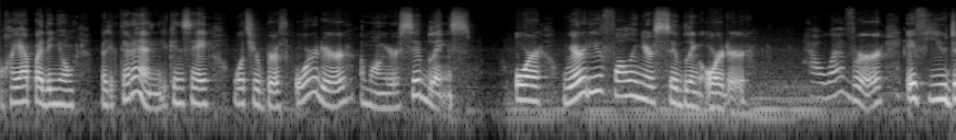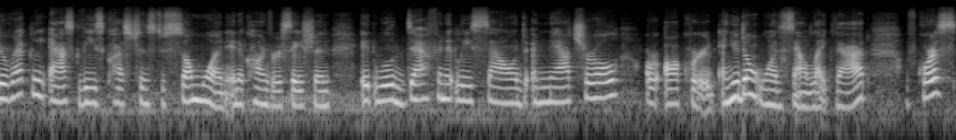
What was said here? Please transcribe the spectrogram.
O kaya pwede niyong baliktarin. You can say, what's your birth order among your siblings? Or, where do you fall in your sibling order? However, if you directly ask these questions to someone in a conversation, it will definitely sound unnatural or awkward, and you don't want to sound like that. Of course,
